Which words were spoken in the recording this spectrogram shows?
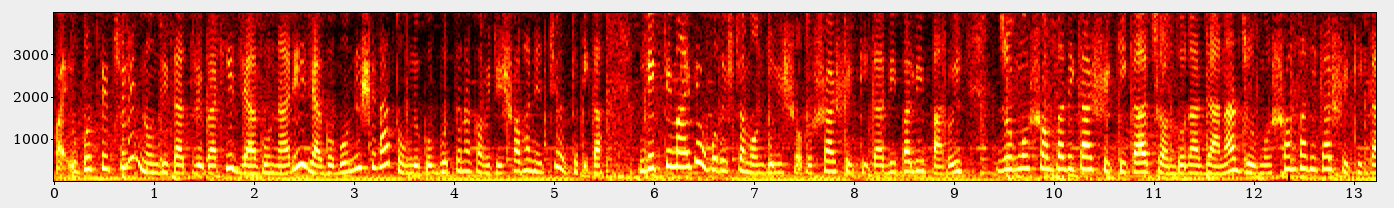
হয়। উপস্থিত ছিলেন নন্দিতা ত্রিপাঠী, জাগো নারী, জাগো বন্যী শিখা, তমলুক অভ্যর্থনা কমিটির সভানেত্রী অধ্যাপিকা দীপ্তি মাইতি উপদেষ্টা মণ্ডলীর সদস্যা শিক্ষিকা দীপালি পারুই যুগ্ম সম্পাদিকা শিক্ষিকা চন্দনা জানা, যুগ্ম সম্পাদিকা শিক্ষিকা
